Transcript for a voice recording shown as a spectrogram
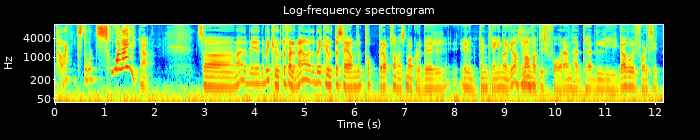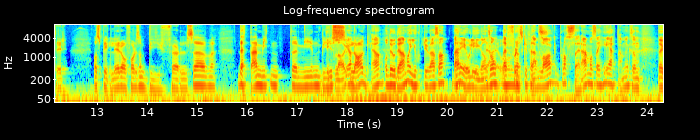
Det har vært stort så lenge! Ja. Så nei, det blir, det blir kult å følge med, og det blir kult å se om det popper opp sånne småklubber rundt omkring i Norge, da, så man faktisk får en head-to-head-liga hvor folk sitter og spiller og får liksom byfølelse. Dette er mitt, min bys lag, ja. lag. Ja, og det er jo det de har gjort i USA. Der er jo ligaen Det sånn. Der flytter de lag, plasserer dem, og så heter de liksom The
